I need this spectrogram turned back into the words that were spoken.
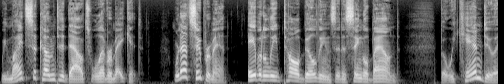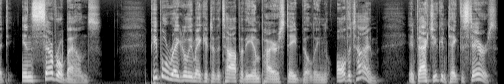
we might succumb to doubts we'll ever make it. We're not Superman, able to leap tall buildings in a single bound, but we can do it in several bounds. People regularly make it to the top of the Empire State Building all the time. In fact, you can take the stairs.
